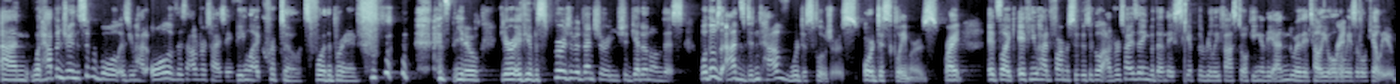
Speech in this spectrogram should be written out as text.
And what happened during the Super Bowl is you had all of this advertising being like crypto, it's for the brave. it's, you know, if you're, if you have a spirit of adventure, you should get in on this. What those ads didn't have were disclosures or disclaimers, right? It's like if you had pharmaceutical advertising, but then they skip the really fast talking at the end where they tell you all right. the ways it'll kill you.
